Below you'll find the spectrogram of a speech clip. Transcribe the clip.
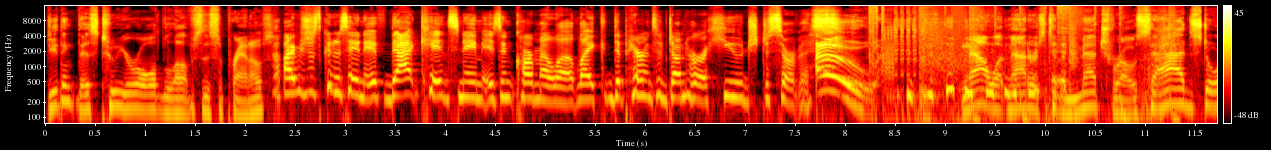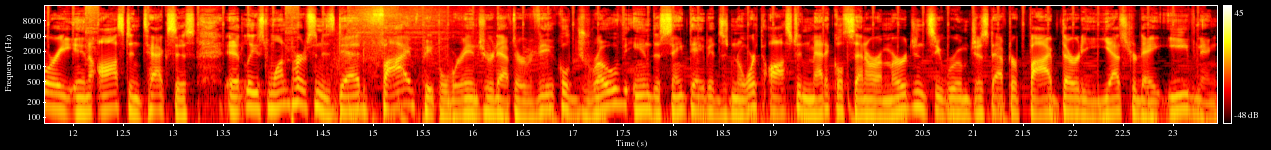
Do you think this two year old loves The Sopranos? I was just gonna say, and if that kid's name isn't Carmela, like the parents have done her a huge disservice. Oh! now, what matters to the Metro? Sad story in Austin, Texas. At least one person is dead. Five people were injured after a vehicle drove into St. David's North Austin Medical Center emergency room just after 5:30 yesterday evening.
